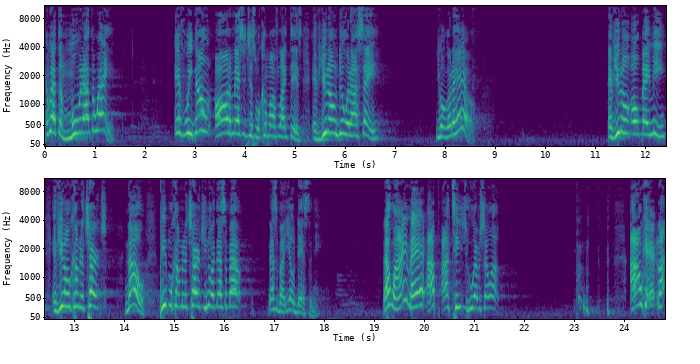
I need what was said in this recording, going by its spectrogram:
and we have to move it out the way. If we don't, all the messages will come off like this. If you don't do what I say, you're going to go to hell. If you don't obey me, if you don't come to church, no. People coming to church, you know what that's about? That's about your destiny. That's why I ain't mad. I, I teach whoever show up. I don't care. Like,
